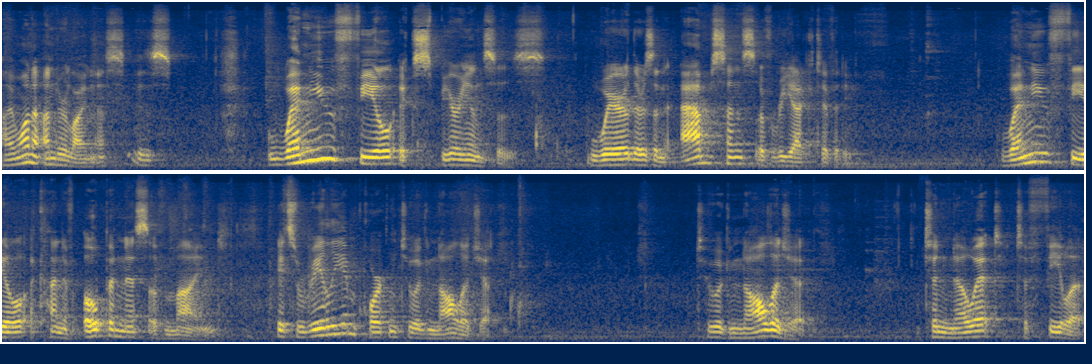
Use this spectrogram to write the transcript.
I want to underline this, is when you feel experiences where there's an absence of reactivity, when you feel a kind of openness of mind, it's really important to acknowledge it. To acknowledge it, to know it, to feel it.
